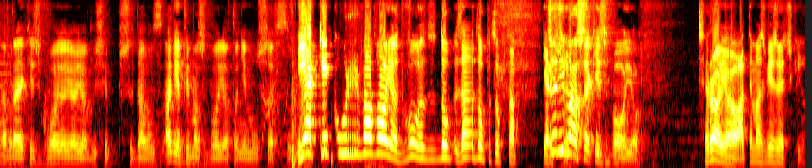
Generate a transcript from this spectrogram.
Dobra, jakieś wojo jojo by się przydało. Z... A nie, ty masz wojo, to nie muszę w sumie. Jakie kurwa wojo? Dwóch zdup, zadupców na pierwszy. Czyli masz jakieś wojo. Rojo, a ty masz wieżyczki.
